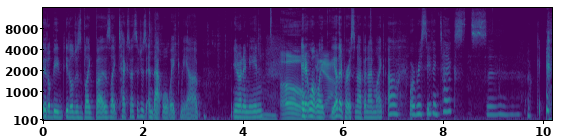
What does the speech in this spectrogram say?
it'll be it'll just like buzz like text messages and that will wake me up. You know what I mean? Oh, and it won't wake yeah. the other person up, and I'm like, oh, we're receiving texts. Uh, okay.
